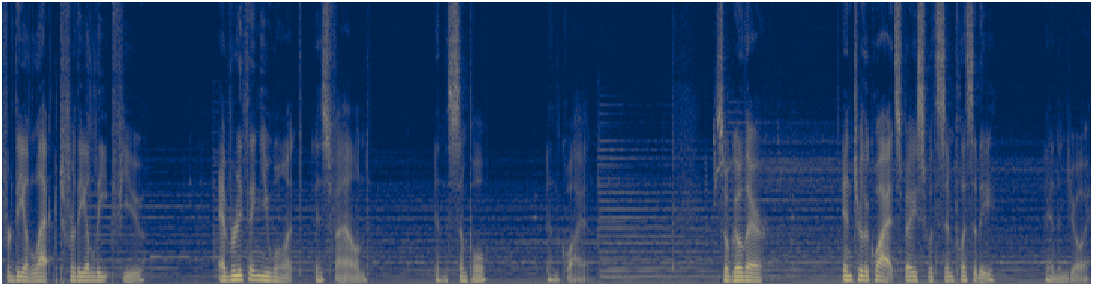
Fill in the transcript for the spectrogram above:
for the elect, for the elite few. Everything you want is found in the simple and the quiet. So go there, enter the quiet space with simplicity, and enjoy.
